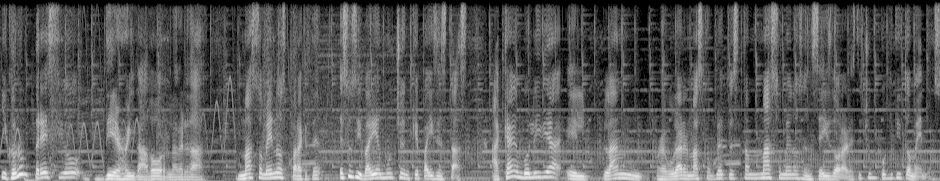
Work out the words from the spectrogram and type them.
Y con un precio derribador, la verdad. Más o menos para que te... Eso sí, varía mucho en qué país estás. Acá en Bolivia el plan regular, el más completo, está más o menos en 6 dólares. De hecho, un poquitito menos.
